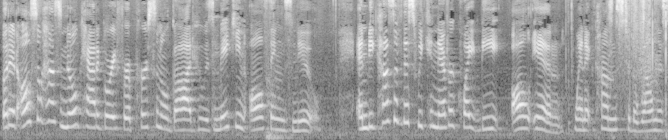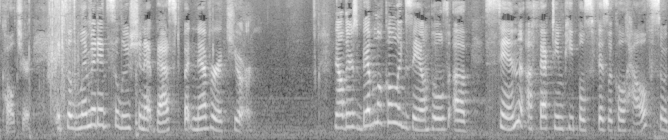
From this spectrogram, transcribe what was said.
but it also has no category for a personal God who is making all things new. And because of this, we can never quite be all in when it comes to the wellness culture. It's a limited solution at best, but never a cure. Now, there's biblical examples of sin affecting people's physical health. So,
